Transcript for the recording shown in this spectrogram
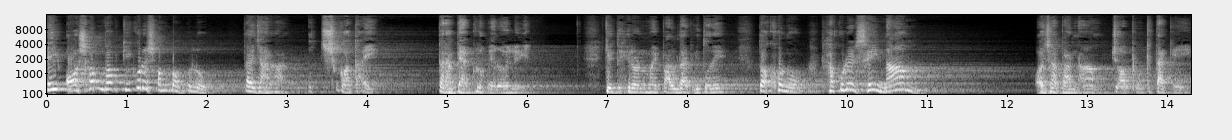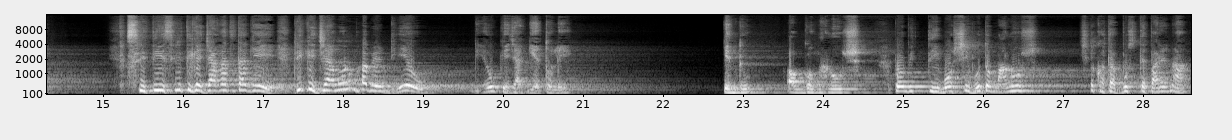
এই অসম্ভব কি করে সম্ভব হলো তাই জানার উৎসুকতায় তারা ব্যগ্র হয়ে রইলেন। কিন্তু হিরণময় পালদার ভিতরে তখনও ঠাকুরের সেই নাম, অজাপা নাম জপ হতে থাকে। স্মৃতি স্মৃতিকে জাগাতে থাকে, ঠিক যেমন ভাবে ঢেউ, ঢেউকে জাগিয়ে তোলে। কিন্তু অজ্ঞ মানুষ প্রবৃত্তি বশীভূত মানুষ, সে কথা বুঝতে পারে না।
